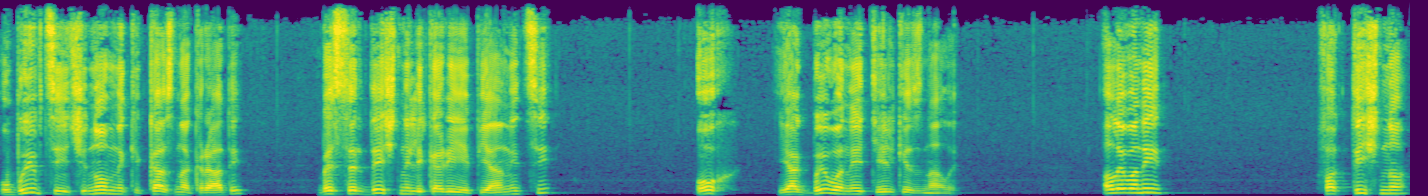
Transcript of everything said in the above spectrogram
убивці і чиновники казнокради, безсердечні лікарі і п'яниці, ох, якби вони тільки знали. Але вони фактично,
